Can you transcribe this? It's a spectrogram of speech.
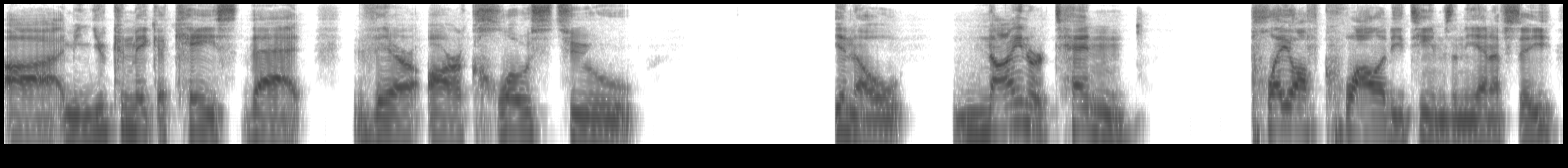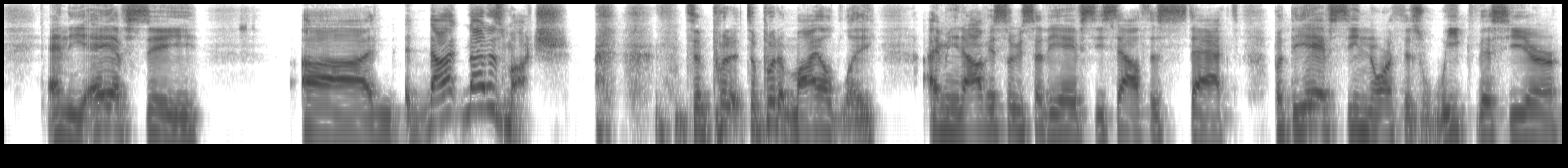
Uh, I mean, you can make a case that there are close to, you know, nine or ten playoff quality teams in the NFC, and the AFC, uh, not not as much. to put it to put it mildly. I mean, obviously we said the AFC South is stacked, but the AFC North is weak this year.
